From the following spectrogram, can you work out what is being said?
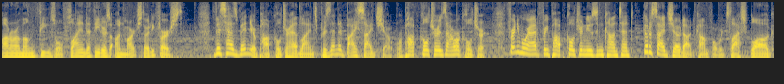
Honor Among Thieves will fly into theaters on March 31st. This has been your Pop Culture Headlines presented by Sideshow, where pop culture is our culture. For any more ad free pop culture news and content, go to sideshow.com forward slash blog.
